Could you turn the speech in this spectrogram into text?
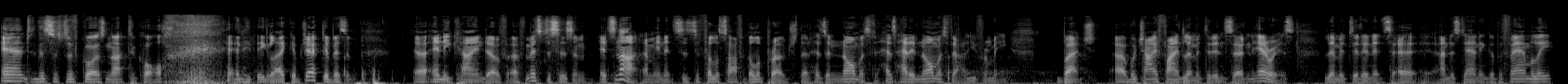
And this is, of course, not to call anything like objectivism uh, any kind of, of mysticism. It's not. I mean, it's, it's a philosophical approach that has enormous has had enormous value for me but uh, which I find limited in certain areas, limited in its uh, understanding of the family,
